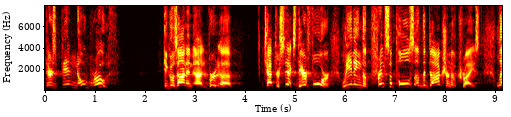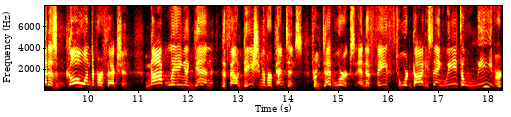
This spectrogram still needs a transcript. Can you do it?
There's been no growth. He goes on in uh, uh, chapter 6 Therefore, leaving the principles of the doctrine of Christ, let us go unto perfection, not laying again the foundation of repentance from dead works and of faith toward God. He's saying we need to leave, or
